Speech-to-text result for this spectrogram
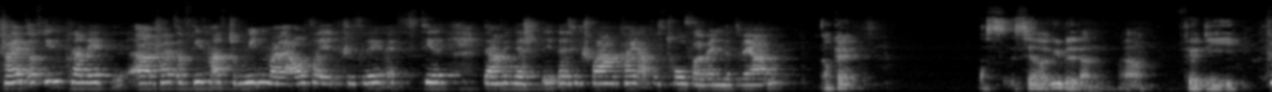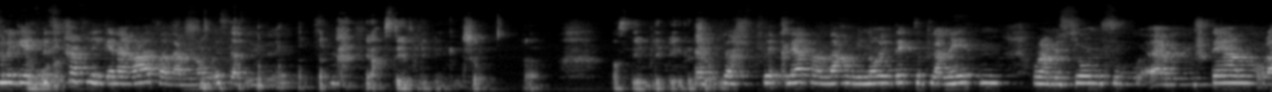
falls auf diesem Planeten, äh, falls auf diesem Asteroiden mal außerirdisches Leben existiert, darf in der, dessen Sprache kein Apostroph verwendet werden. Okay. Das ist ja übel dann, ja. Für die, Für eine Bewohner. wissenschaftliche Generalversammlung ist das übel. ja, aus dem Blickwinkel schon. Aus dem Blickwinkel Da, schon. da klärt man Sachen wie neu entdeckte Planeten oder Missionen zu ähm, Sternen oder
